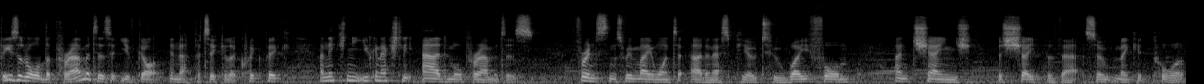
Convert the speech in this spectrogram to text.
These are all the parameters that you've got in that particular quick pick, and you can, you can actually add more parameters. For instance, we may want to add an SPO2 waveform, and change the shape of that. So make it poor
